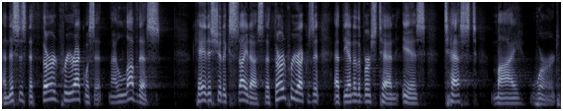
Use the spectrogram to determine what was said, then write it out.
And this is the third prerequisite. And I love this. Okay, this should excite us. The third prerequisite at the end of the verse 10 is test my word.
